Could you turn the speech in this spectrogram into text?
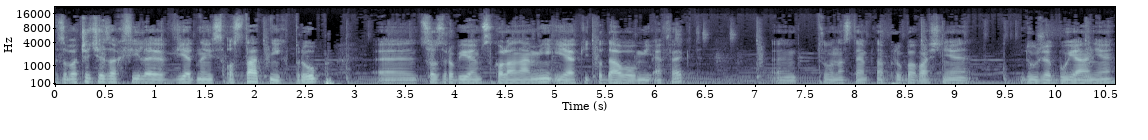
Zobaczycie za chwilę w jednej z ostatnich prób, e, co zrobiłem z kolanami i jaki to dało mi efekt. E, Tu następna próba właśnie duże bujanie.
